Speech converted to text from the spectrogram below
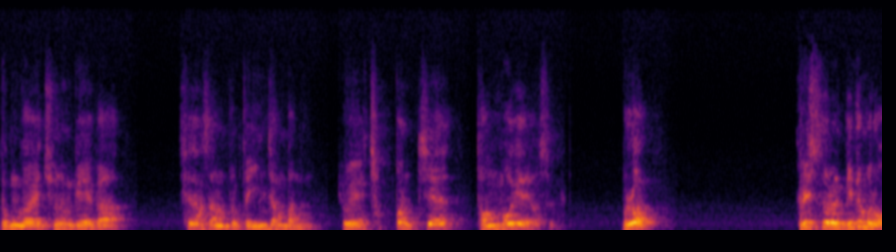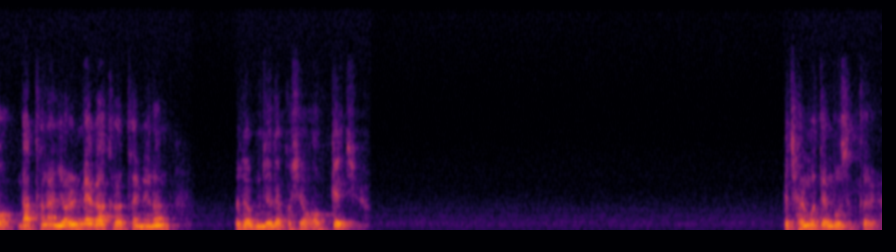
누군가의 주는 교회가 세상 사람들로부터 인정받는 교회의 첫 번째 덕목이 되었습니다. 물론 그리스도를 믿음으로 나타난 열매가 그렇다면 그저 문제될 것이 없겠죠. 그 잘못된 모습들,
